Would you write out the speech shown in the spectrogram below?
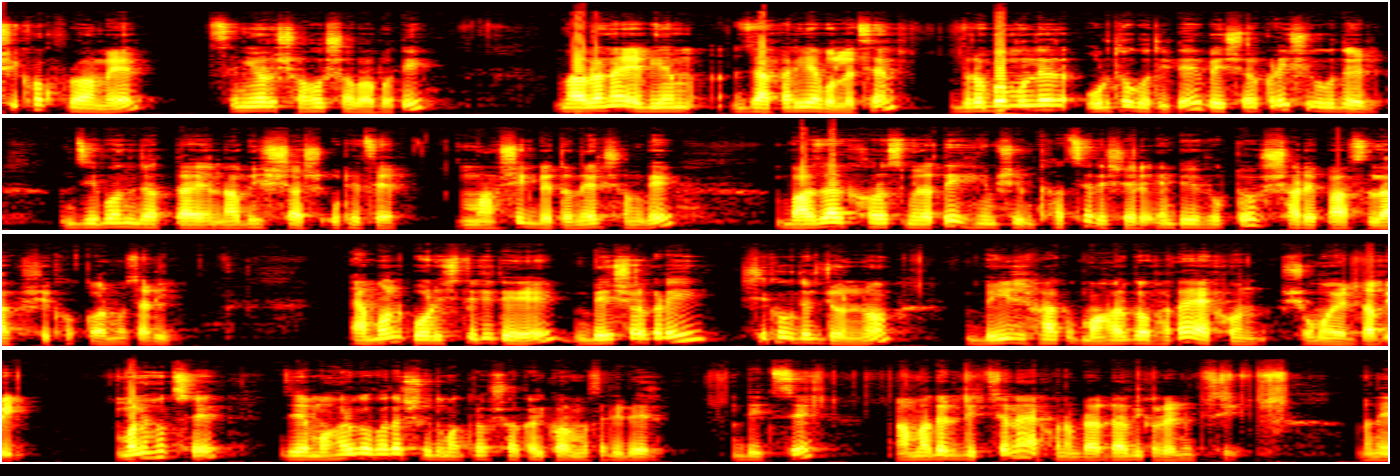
শিক্ষক ফোরামের সিনিয়র সহ সভাপতি মাওলানা এবিএম জাকারিয়া বলেছেন, দ্রব্যমূল্যের ঊর্ধ্বগতিতে বেসরকারি শিক্ষকদের জীবনযাত্রায় নাভিশ্বাস উঠেছে। মাসিক বেতনের সঙ্গে বাজার খরচ মেলাতে হিমশিম খাচ্ছে দেশের এমপিভুক্ত সাড়ে পাঁচ লাখ শিক্ষক কর্মচারী। এমন পরিস্থিতিতে বেসরকারি শিক্ষকদের জন্য বিশ ভাগ মহার্ঘ ভাতা এখন সময়ের দাবি। মনে হচ্ছে যে মহার্ঘ ভাতা শুধুমাত্র সরকারি কর্মচারীদের দিচ্ছে, আমাদের দিচ্ছে না, এখন আমরা দাবি করে নিচ্ছি। মানে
